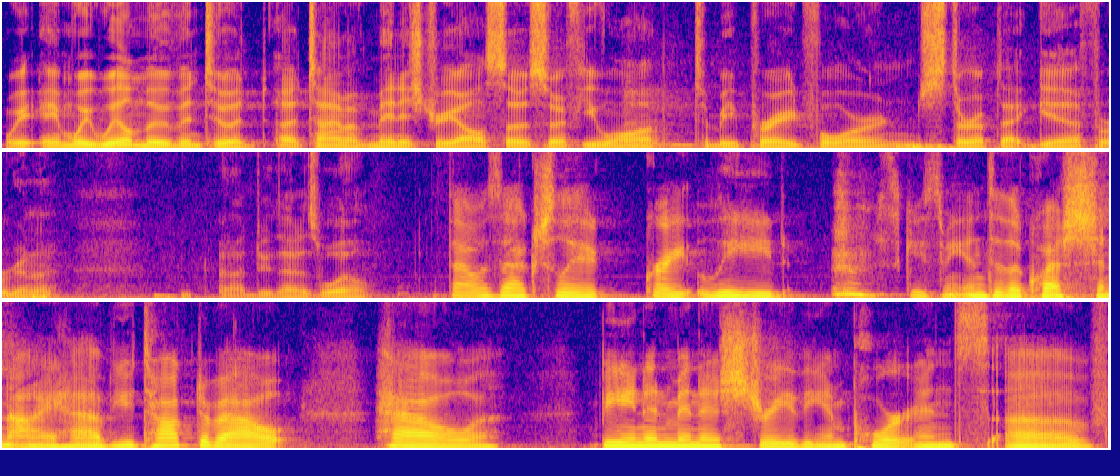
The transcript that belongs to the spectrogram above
We, and we will move into a, a time of ministry also. So if you want to be prayed for and stir up that gift, we're going to uh, do that as well. That was actually a great lead, excuse me, into the question I have. You talked about how being in ministry, the importance of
